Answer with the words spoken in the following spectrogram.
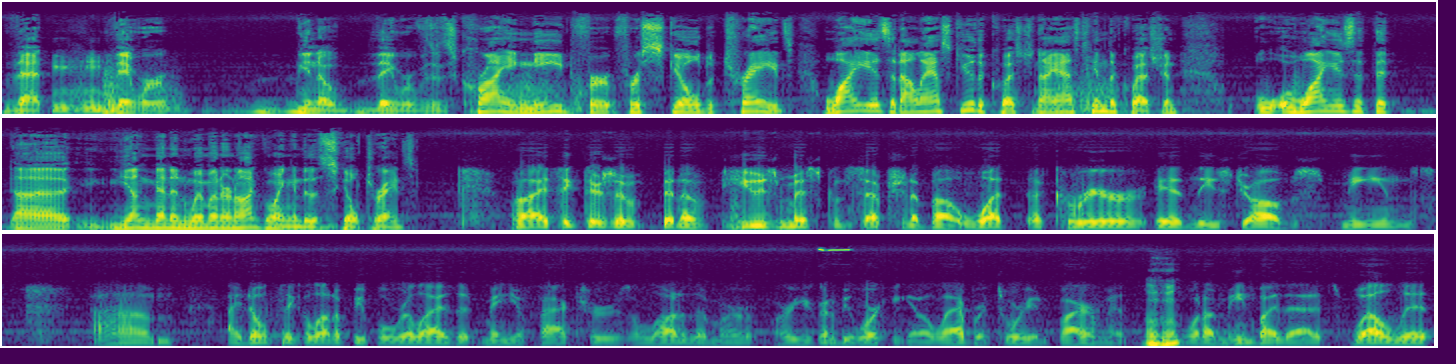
that they were. You know, they were this crying need for, for skilled trades. Why is it? I'll ask you the question. I asked him the question. Why is it that uh, young men and women are not going into the skilled trades? Well, I think there's a, been a huge misconception about what a career in these jobs means. Um, I don't think a lot of people realize that manufacturers, a lot of them are, are you're going to be working in a laboratory environment. Mhm. What I mean by that, it's well lit.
